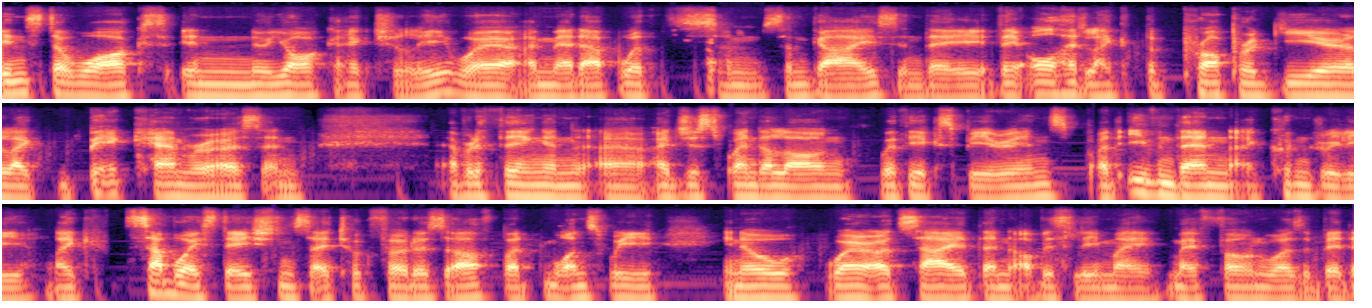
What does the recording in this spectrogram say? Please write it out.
insta walks in New York actually, where I met up with some some guys and they they all had like the proper gear, like big cameras and everything and uh, i just went along with the experience. But even then i couldn't really like subway stations i took photos of. But once we you know were outside then obviously my my phone was a bit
